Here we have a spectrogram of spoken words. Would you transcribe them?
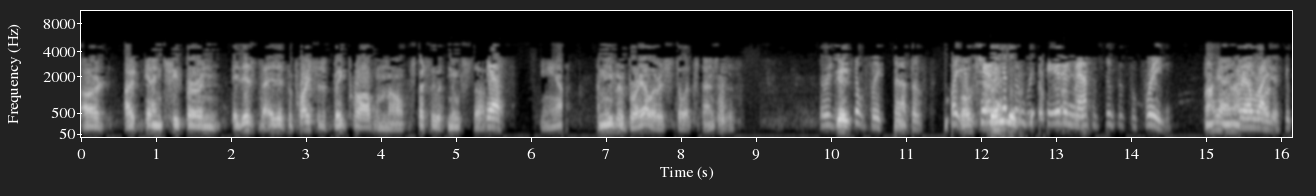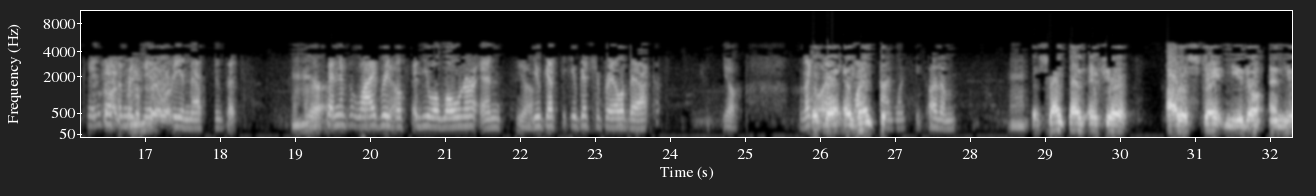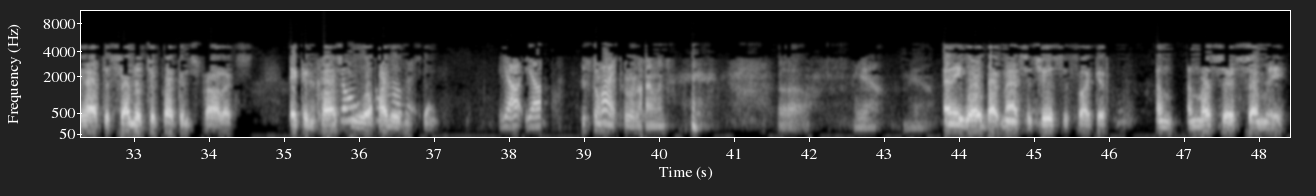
are are getting cheaper, and it is it is the price is a big problem though, especially with new stuff. yes, Yeah. I mean, even a brailler is still expensive. they're ridiculously expensive. But you can get them repaired in Massachusetts for free. Oh yeah, I know. Rail riders, you can get them repaired trailer. free in Massachusetts. Mhm. Yeah. Send them to the library. Yeah. They'll send you a loaner, and Yeah. you get you get your braille back. Yeah. Like But that- one time once you got them. Mm. But sometimes if you're out of state and you don't, and you have to send it to Perkins Products, it can cost Don't you a hundred and that- cent. Yeah, yeah. Just don't Right. move to Rhode Island. uh, yeah, yeah. Any road but Massachusetts, like if, um, unless there's somebody,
